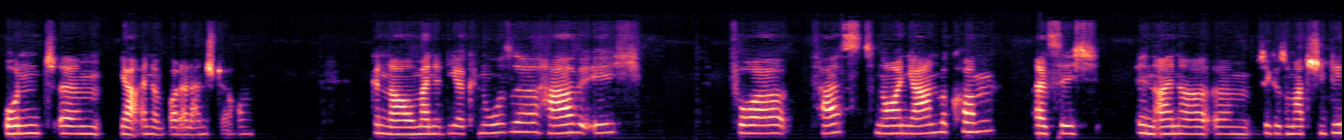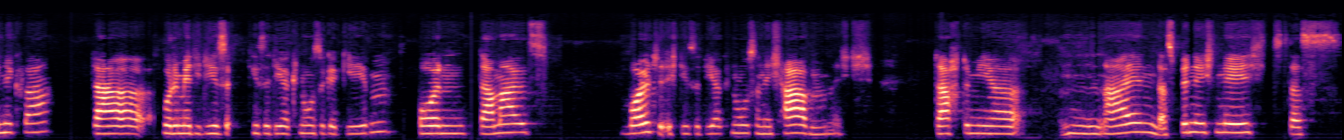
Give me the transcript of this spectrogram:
und ähm, ja, eine Borderline-Störung. Genau, meine Diagnose habe ich vor fast neun Jahren bekommen, als ich in einer ähm, psychosomatischen Klinik war. Da wurde mir die, diese, diese Diagnose gegeben und damals wollte ich diese Diagnose nicht haben. Ich dachte mir, nein, das bin ich nicht, das,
